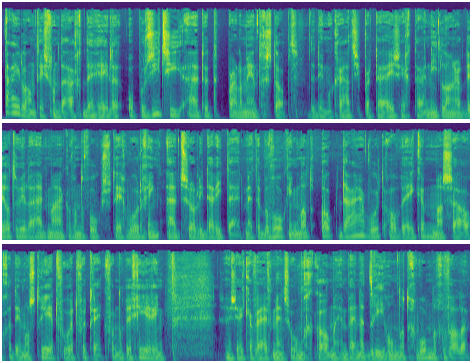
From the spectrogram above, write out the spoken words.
Thailand is vandaag de hele oppositie uit het parlement gestapt. De Democratische Partij zegt daar niet langer deel te willen uitmaken... van de volksvertegenwoordiging uit solidariteit met de bevolking. Want ook daar wordt al weken massaal gedemonstreerd... voor het vertrek van de regering. Er zijn zeker vijf mensen omgekomen en bijna 300 gewonden gevallen.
